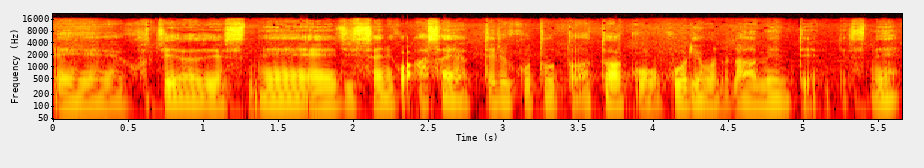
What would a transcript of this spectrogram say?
えー、こちらですね、えー、実際にこう朝やってることとあとはこう郡山のラーメン店ですね、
